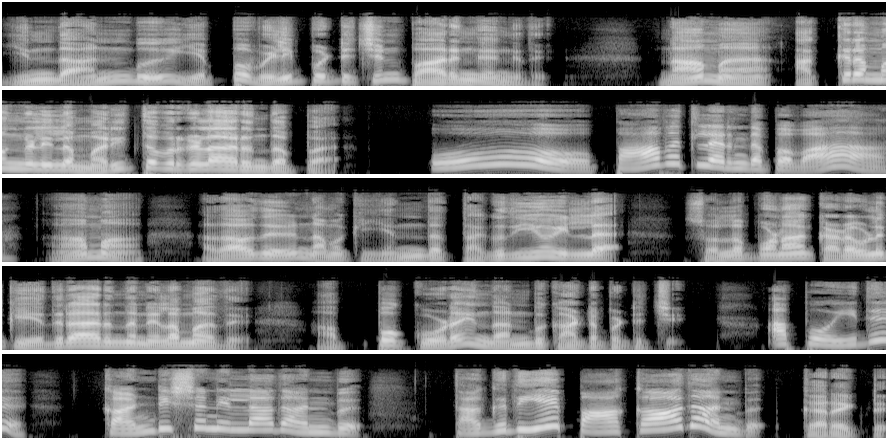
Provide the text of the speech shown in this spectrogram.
இந்த அன்பு எப்ப வெளிப்பட்டுச்சுன்னு பாருங்கங்குது. நாம அக்கிரமங்களில மரித்தவர்களா இருந்தப்ப. ஓ பாவத்துல இருந்தப்பவா? ஆமா அதாவது நமக்கு எந்த தகுதியும் இல்ல. சொல்லப்போனா கடவுளுக்கு எதிரா இருந்த நிலைமை அது. அப்போ கூட இந்த அன்பு காட்டப்பட்டுச்சு. அப்போ இது கண்டிஷன் இல்லாத அன்பு. தகுதியே பார்க்காத அன்பு. கரெக்ட்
